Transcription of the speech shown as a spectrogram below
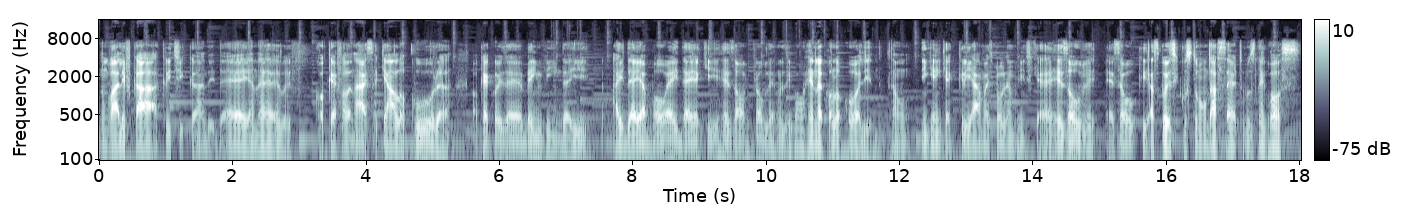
não vale ficar criticando ideia, né? qualquer falando, ah, isso aqui é uma loucura, qualquer coisa é bem-vinda. E a ideia boa é a ideia que resolve problemas, igual o Renan colocou ali. Então, ninguém quer criar mais problemas, a gente quer resolver. Essas são é as coisas que costumam dar certo nos negócios.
